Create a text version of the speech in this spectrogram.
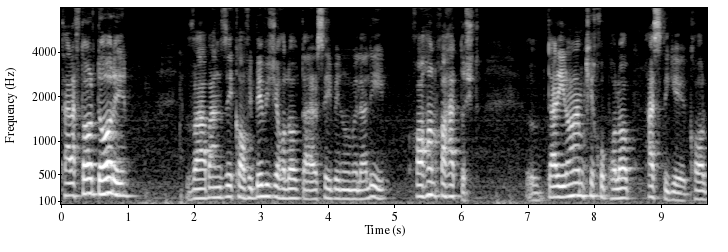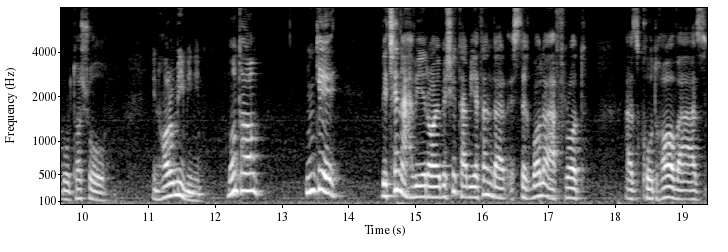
طرفدار داره و بنزه کافی بویژه حالا در عرصه بین خواهان خواهد داشت. در ایران هم که خب حالا هست دیگه کاربردهاش و اینها رو می‌بینیم. منتها اینکه به چه نحوی ارائه بشه طبیعتا در استقبال افراد از کدها و از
